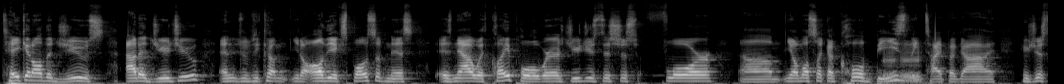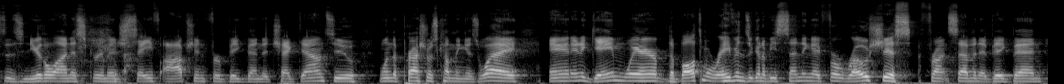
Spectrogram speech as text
taken all the juice out of Juju and just become you know all the explosiveness is now with Claypool, whereas Juju's this just floor, um, you know, almost like a Cole Beasley mm-hmm. type of guy who's just this near the line of scrimmage, safe option for Big Ben to check down to when the pressure's coming his way. And in a game where the Baltimore Ravens are going to be sending a ferocious front seven at Big Ben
